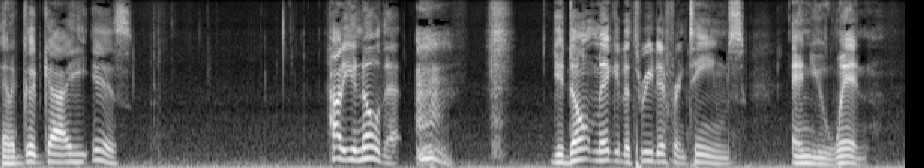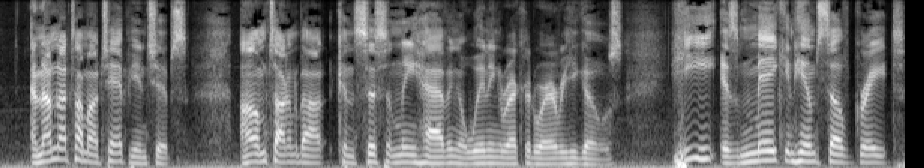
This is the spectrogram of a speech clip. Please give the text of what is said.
and a good guy he is. How do you know that? you don't make it to three different teams and you win. And I'm not talking about championships. I'm talking about consistently having a winning record wherever he goes. He is making himself great.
